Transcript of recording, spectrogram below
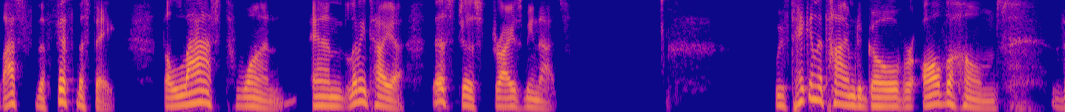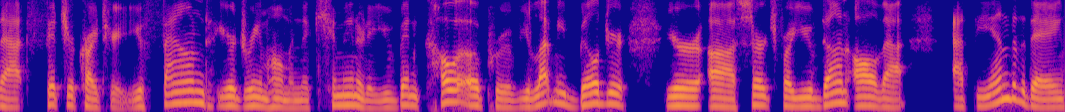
last the fifth mistake, the last one, and let me tell you, this just drives me nuts. We've taken the time to go over all the homes that fit your criteria. You found your dream home in the community. You've been co-approved. You let me build your your uh, search for you. You've done all that. At the end of the day,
